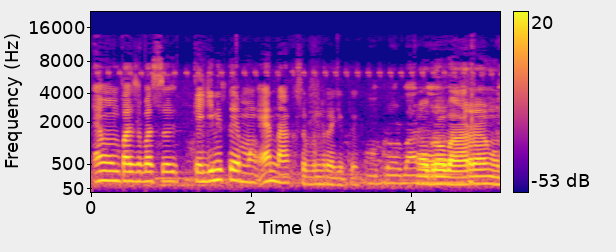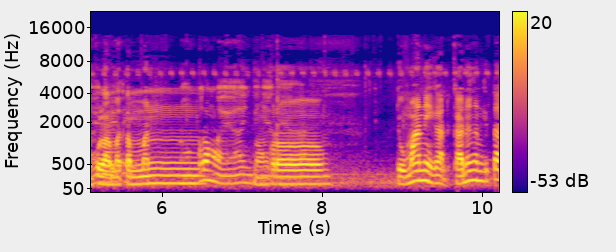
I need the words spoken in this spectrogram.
emang pas-pas kayak gini tuh emang enak sebenarnya gitu. Ngobrol bareng. Ngobrol bareng, ngumpul sama temen, Nongkrong lah ya intinya. nongkrong. Cuma nih kadang kan kita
